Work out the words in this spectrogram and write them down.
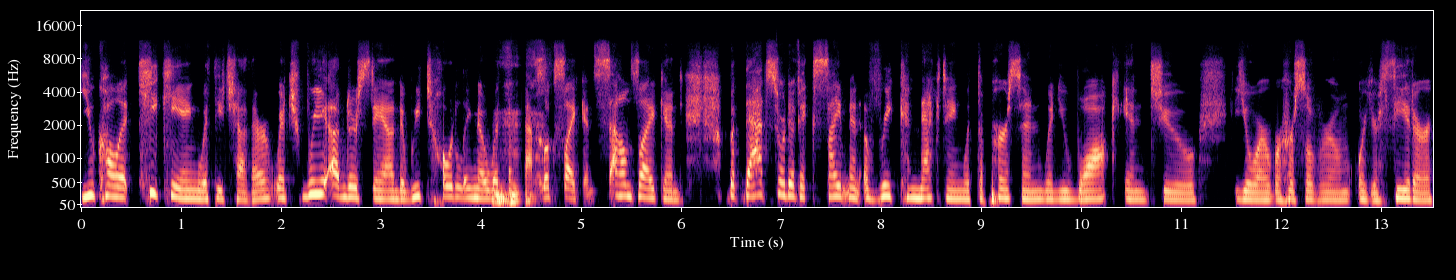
you call it kikiing with each other, which we understand and we totally know what that looks like and sounds like. And but that sort of excitement of reconnecting with the person when you walk into your rehearsal room or your theater,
